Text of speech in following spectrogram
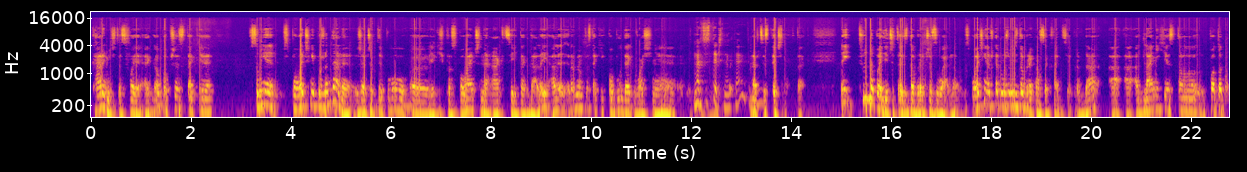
karmić to swoje ego poprzez takie w sumie społecznie pożądane rzeczy typu e, jakieś prospołeczne akcje i tak dalej, ale robią to z takich pobudek właśnie Narcystycznych, tak? narcystycznych, tak. No i trudno powiedzieć, czy to jest dobre, czy złe. No, społecznie na przykład może mieć dobre konsekwencje, prawda? A, a, a dla nich jest to po to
